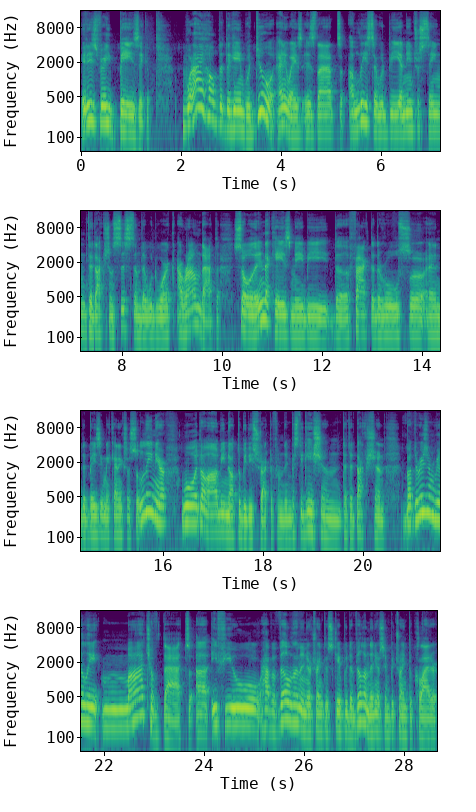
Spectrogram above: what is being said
It is very basic. What I hope that the game would do, anyways, is that at least there would be an interesting deduction system that would work around that. So that in that case, maybe the fact that the rules uh, and the basic mechanics are so linear would allow me not to be distracted from the investigation, the deduction. But there isn't really much of that. Uh, if you have a villain and you're trying to escape with the villain, then you're simply trying to clatter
